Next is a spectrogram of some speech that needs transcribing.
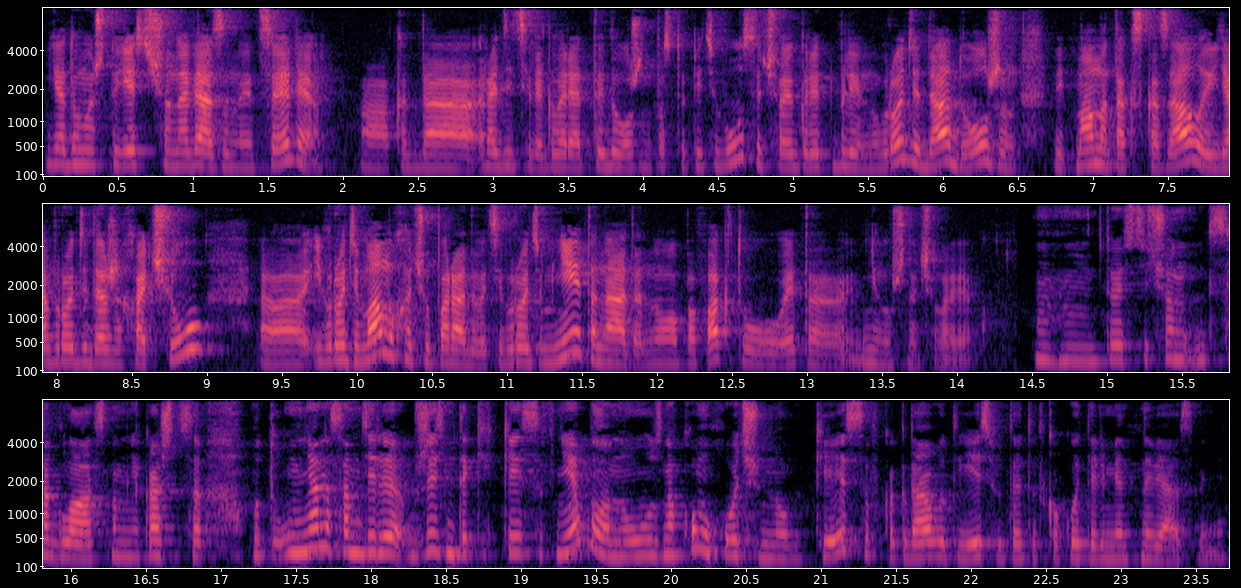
Я думаю, что есть еще навязанные цели, а, когда родители говорят, ты должен поступить в ВУЗ, и человек говорит, блин, ну вроде да, должен, ведь мама так сказала, и я вроде даже хочу, а, и вроде маму хочу порадовать, и вроде мне это надо, но по факту это не нужно человеку. Угу, то есть еще согласна, мне кажется, вот у меня на самом деле в жизни таких кейсов не было, но у знакомых очень много кейсов, когда вот есть вот этот какой-то элемент навязывания.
